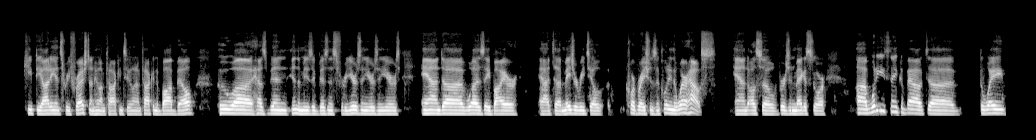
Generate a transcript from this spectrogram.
keep the audience refreshed on who I'm talking to. And I'm talking to Bob Bell, who uh, has been in the music business for years and years and years and uh, was a buyer at uh, major retail corporations, including the Warehouse and also Virgin Megastore. Uh, what do you think about uh, the way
